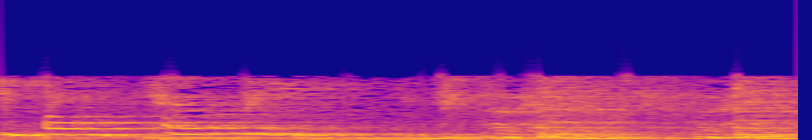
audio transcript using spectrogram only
keep on telling me.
